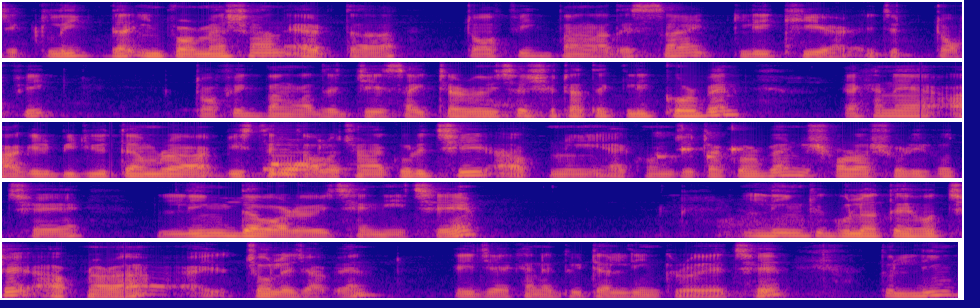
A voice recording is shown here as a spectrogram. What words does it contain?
যে click the information at the TOPIK Bangladesh site click here এই যে টপিক টপিক বাংলাদেশ যে সাইটটা রয়েছে, সেটাতে ক্লিক করবেন। এখানে আগের ভিডিওতে আমরা বিস্তারিত আলোচনা করেছি। আপনি এখন যেটা করবেন, সরাসরি হচ্ছে লিঙ্ক দেওয়া রয়েছে নিচে। লিঙ্কগুলোতে হচ্ছে আপনারা চলে যাবেন। এই যে এখানে দুইটা লিঙ্ক রয়েছে। তো লিঙ্ক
